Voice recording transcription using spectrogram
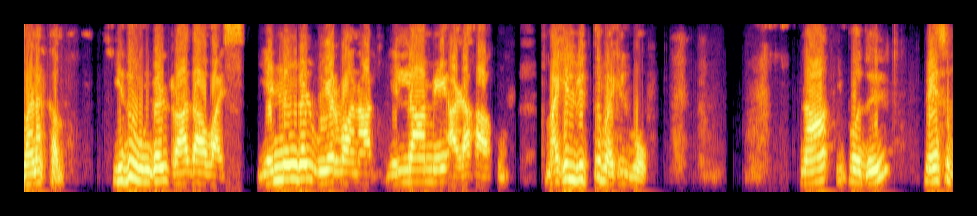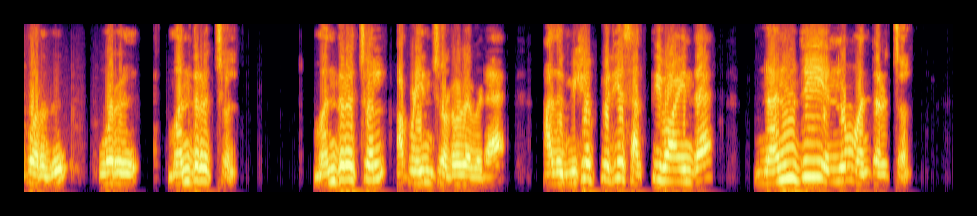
வணக்கம். இது உங்கள் ராதா வாய்ஸ். எண்ணங்கள் உயர்வானால் எல்லாமே அழகாகும். மகிழ்வித்து மகிழ்வோம். நான் இப்போது பேச போறது ஒரு மந்திர சொல். மந்திர சொல் அப்படின்னு சொல்றதை விட அது மிகப்பெரிய சக்தி வாய்ந்த நன்றி என்னும் மந்திர சொல்.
